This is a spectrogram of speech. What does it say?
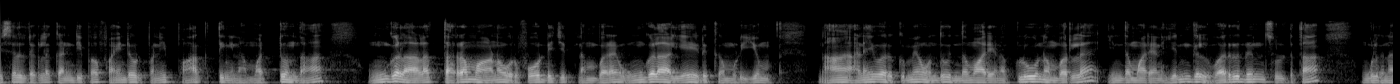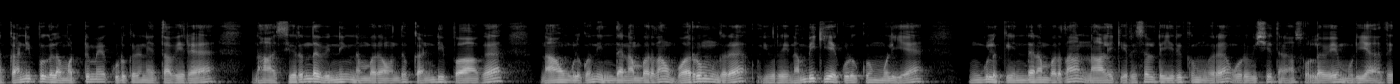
ரிசல்ட்டுகளை கண்டிப்பாக ஃபைண்ட் அவுட் பண்ணி பார்த்தீங்கன்னா மட்டும்தான் உங்களால் தரமான ஒரு ஃபோர் டிஜிட் நம்பரை உங்களாலேயே எடுக்க முடியும். நான் அனைவருக்குமே வந்து இந்த மாதிரியான க்ளூ நம்பரில் இந்த மாதிரியான எண்கள் வருதுன்னு சொல்லிட்டு தான் உங்களுக்கு நான் கணிப்புகளை மட்டுமே கொடுக்குறேனே தவிர நான் சிறந்த வின்னிங் நம்பரை வந்து கண்டிப்பாக நான் உங்களுக்கு வந்து இந்த நம்பர் தான் வருங்கிற ஒரு நம்பிக்கையை கொடுக்கும் மொழிய உங்களுக்கு இந்த நம்பர் தான் நாளைக்கு ரிசல்ட் இருக்குங்கிற ஒரு விஷயத்தை நான் சொல்லவே முடியாது.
